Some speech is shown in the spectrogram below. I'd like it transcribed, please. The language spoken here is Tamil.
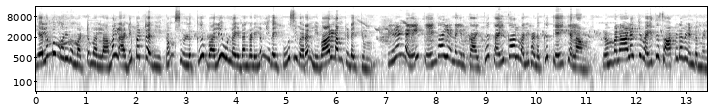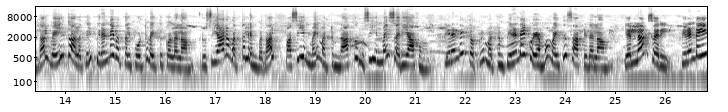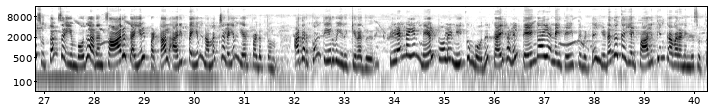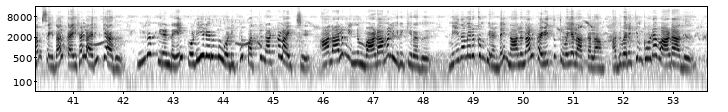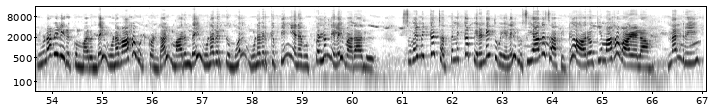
எலும்பு முறிவு மட்டுமல்லாமல் அடிப்பட்ட வீக்கம் சுளுக்கு வலி உள்ள இடங்களிலும் இதை பூசி வர நிவாரணம் கிடைக்கும். பிரண்டையை தேங்காய் எண்ணெயில் காய்த்து கை கால் வலிகளுக்கு தேய்க்கலாம். ரொம்ப நாளைக்கு வைத்து சாப்பிட வேண்டும் என்றால் வெயில் காலத்தில் பிரண்டை வத்தல் போட்டு வைத்துக்கொள்ளலாம் ருசியான வத்தல் என்பதால் பசியின்மை மற்றும் நாக்கு ருசியின்மை சரியாகும். பிரண்டை தொக்கு மற்றும் பிரண்டை குழம்பும் வைத்து சாப்பிடலாம். எல்லாம் சரி. பிரண்டையை சுத்தம் செய்யும் போது அதன் சாறு கையில் பட்டால் அரிப்பையும் நமச்சலையும் ஏற்படுத்தும். அதற்கும் தீர்வு இருக்கிறது. பிரண்டையின் மேல் தோலை நீக்கும்போது கைகளில் தேங்காய் எண்ணெய் தேய்த்துவிட்டு இடது கையில் பாலித்தீன் கவர் அணிந்து சுத்தம் செய்தால் கைகள் அரிக்காது. இந்த பிரண்டையை கொடியிலிருந்து ஒடித்து பத்து நாட்கள் ஆயிடுச்சு ஆனாலும் இன்னும் வாடாமல் இருக்கிறது. மீதமிருக்கும் பிரண்டை நாலு நாள் கழித்து துவையலாக்கலாம். அதுவரைக்கும் கூட வாடாது. உணவில் இருக்கும் மருந்தை உணவாக உட்கொண்டால் மருந்தை உணவிற்கு முன் உணவிற்கு பின் என உட்கொள்ளும் நிலை வராது. சுவைமிக்க சத்துமிக்க பிரண்டை துவையலை ருசியாக சாப்பிட்டு ஆரோக்கியமாக வாழலாம். நன்றி!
